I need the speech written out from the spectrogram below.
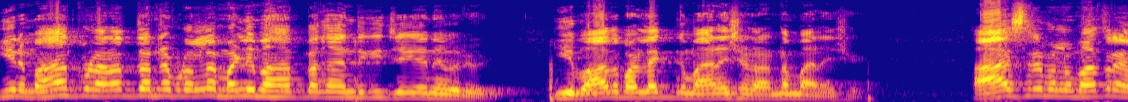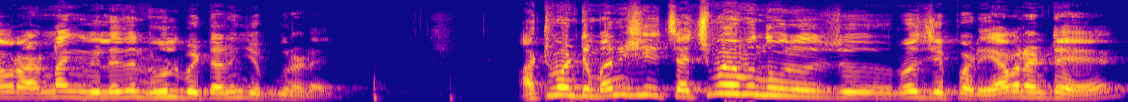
ఈయన మహాత్ముడు అనొద్దు అన్నప్పుడల్లా మళ్ళీ మహాత్మా గాంధీకి జయనేవాడు ఈ బాధపడలేక మానేశాడు అన్నం మానేశాడు. ఆ ఆశ్రమంలో మాత్రం ఎవరు అన్నంగా వీలేదని రూల్ పెట్టానని చెప్పుకున్నాడు ఆయన. అటువంటి మనిషి చచ్చిపోయే ముందు రోజు రోజు చెప్పాడు. ఏమనంటే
